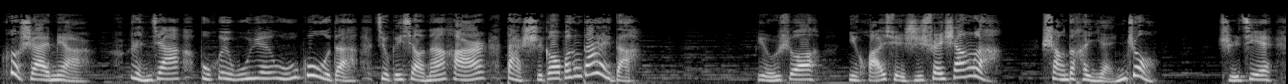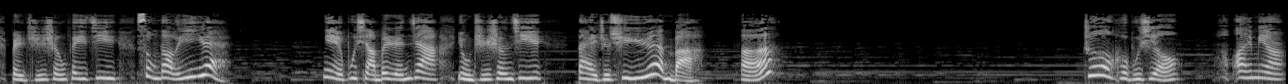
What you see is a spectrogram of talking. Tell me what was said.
可是埃米尔，人家不会无缘无故的就给小男孩打石膏绷带的。比如说，你滑雪时摔伤了，伤得很严重，直接被直升飞机送到了医院。你也不想被人家用直升机带着去医院吧？啊，这可不行！埃米尔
